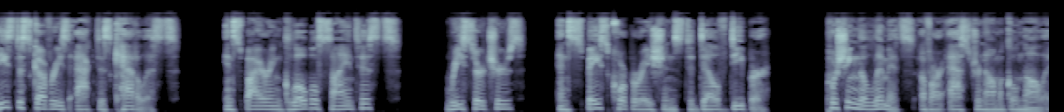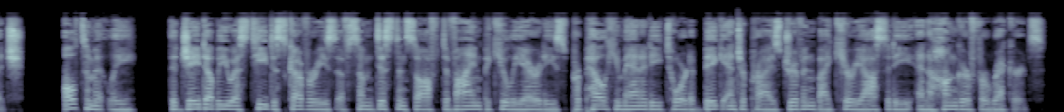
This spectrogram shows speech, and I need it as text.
These discoveries act as catalysts, inspiring global scientists, researchers, and space corporations to delve deeper, pushing the limits of our astronomical knowledge. Ultimately, the JWST discoveries of some distance off divine peculiarities propel humanity toward a big enterprise driven by curiosity and a hunger for records.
